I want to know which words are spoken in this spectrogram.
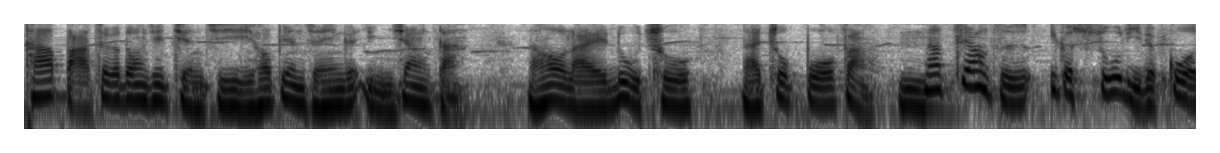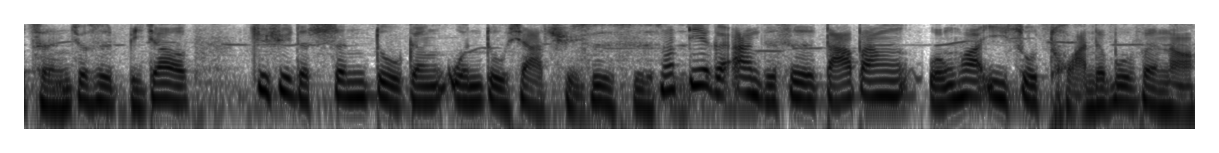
他把这个东西剪辑以后变成一个影像档，然后来露出来做播放，嗯，那这样子一个梳理的过程就是比较。继续的深度跟温度下去，是是，是。那第二个案子是达邦文化艺术团的部分哦，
